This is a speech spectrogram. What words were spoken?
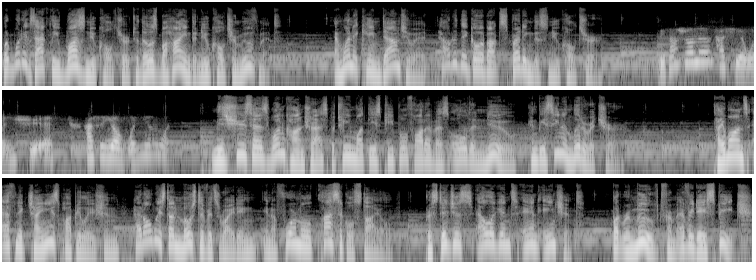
But what exactly was new culture to those behind the new culture movement? And when it came down to it, how did they go about spreading this new culture? Ms. Xu says one contrast between what these people thought of as old and new can be seen in literature. Taiwan's ethnic Chinese population had always done most of its writing in a formal classical style, prestigious, elegant, and ancient, but removed from everyday speech.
